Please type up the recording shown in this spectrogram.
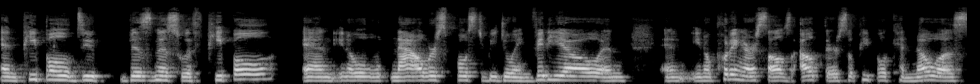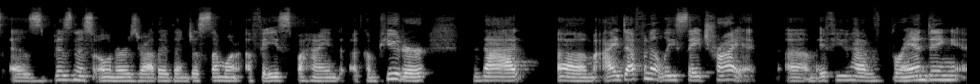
and people do business with people and you know now we're supposed to be doing video and and you know putting ourselves out there so people can know us as business owners rather than just someone a face behind a computer that um, i definitely say try it um, if you have branding,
